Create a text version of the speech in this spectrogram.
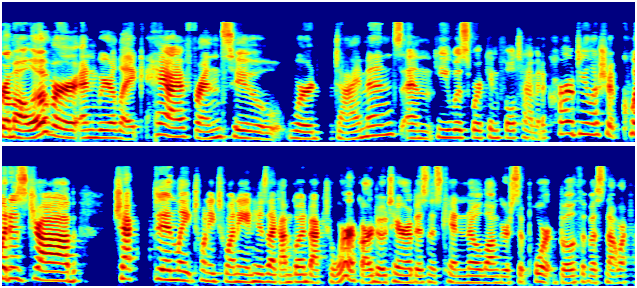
from all over and we are like hey I have friends who were diamonds and he was working full time at a car dealership quit his job checked in late 2020 and he's like i'm going back to work. Our doterra business can no longer support both of us not work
